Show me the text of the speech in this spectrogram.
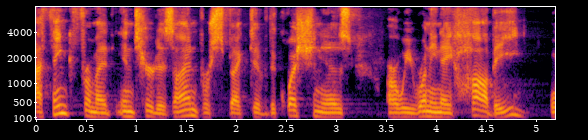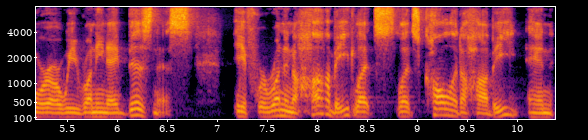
I, think from an interior design perspective, the question is are we running a hobby or are we running a business? If we're running a hobby, let's let's call it a hobby, and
